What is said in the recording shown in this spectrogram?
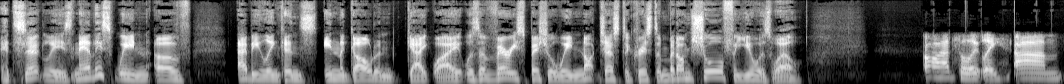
It certainly is. Now, this win of Abby Lincoln's in the Golden Gateway, it was a very special win, not just to Kristen, but I'm sure for you as well. Oh, absolutely. Um,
